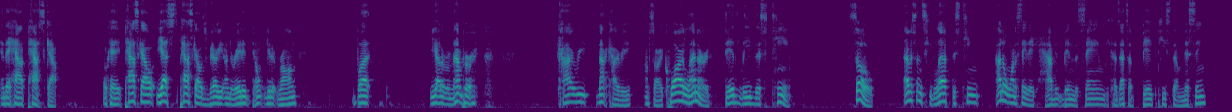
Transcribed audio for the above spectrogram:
and they have Pascal. Okay, Pascal, yes, Pascal is very underrated. Don't get it wrong. But you got to remember Kyrie, not Kyrie, I'm sorry, Kawhi Leonard did leave this team. So, ever since he left, this team I don't want to say they haven't been the same because that's a big piece they're missing.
